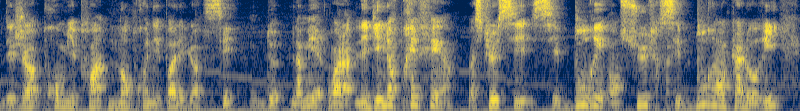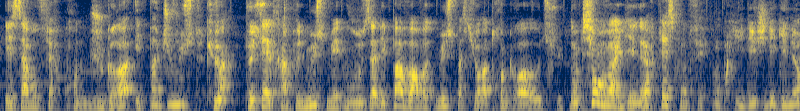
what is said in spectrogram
déjà, premier point, n'en prenez pas les gars. C'est de la merde. Voilà, les gainers préfets, hein, parce que c'est c'est bourré en sucre, c'est bourré en calories, et ça va vous faire prendre du gras et pas du muscle. que Enfin, peut-être un peu de muscle, mais vous n'allez pas avoir votre muscle parce qu'il y aura trop de gras au-dessus. Donc si on veut un gainer, qu'est-ce qu'on fait? On privilégie les gainers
